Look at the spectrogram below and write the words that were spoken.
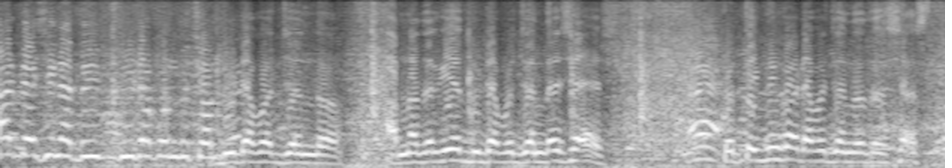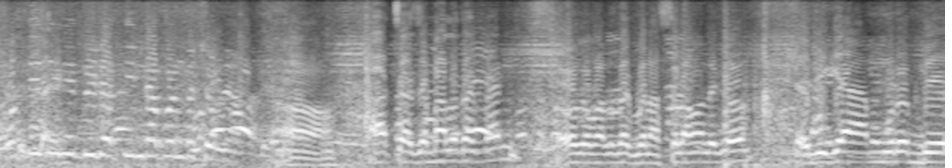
আর বেশি না দুই দুইটা বন্ধু চলবে। দুইটা পর্যন্ত। আপনাদের কি দুইটা পর্যন্ত শেষ? হ্যাঁ। প্রত্যেকদিন কয়টা পর্যন্ত শেষ? দুইটা তিনটা পর্যন্ত চলে। ও, আচ্ছা আচ্ছা ভালো থাকবেন। ওকে ভালো থাকবেন। আসসালামু আলাইকুম। এদিকে মুরব্বী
